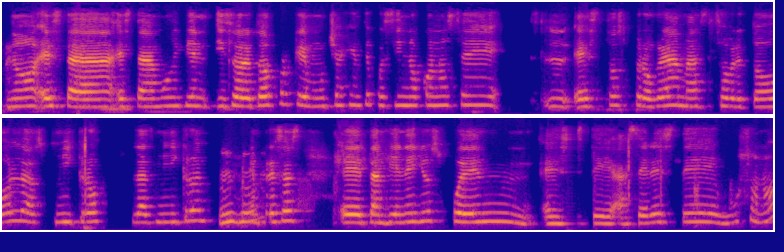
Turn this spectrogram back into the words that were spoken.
No, está, está muy bien. Y sobre todo porque mucha gente, pues sí, no conoce estos programas, sobre todo los micro, las micro empresas, eh, también ellos pueden este, hacer este uso, ¿no?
